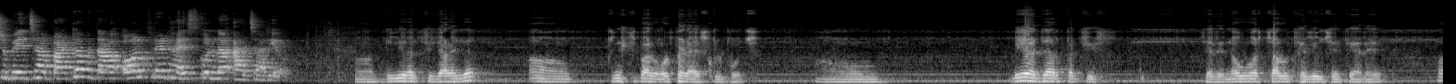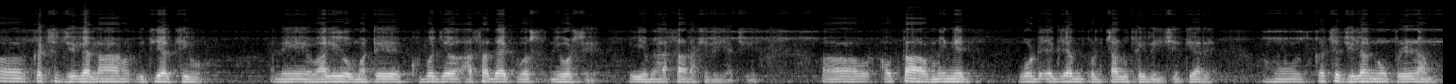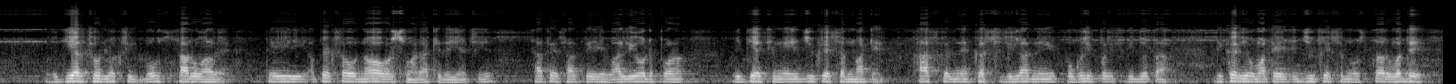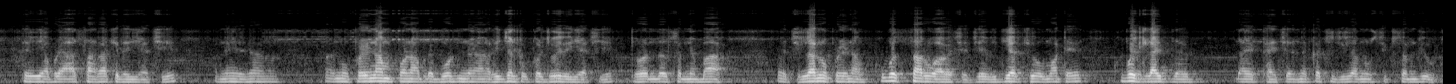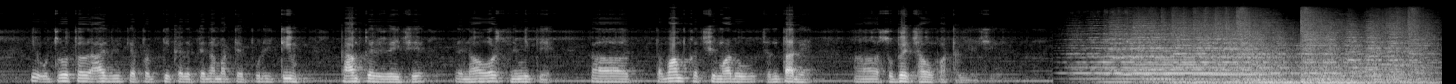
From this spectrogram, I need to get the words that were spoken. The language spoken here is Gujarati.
શુભેચ્છા પાઠવતા ઓલફ્રેડ હાઈસ્કૂલના આચાર્ય. દિવ્યરાજસિંહ જાડેજા પ્રિન્સિપાલ ઓલફેડ હાઈસ્કૂલ ભુજ. બે હજાર પચીસ, જ્યારે નવું વર્ષ ચાલુ થઈ રહ્યું છે ત્યારે કચ્છ જિલ્લાના વિદ્યાર્થીઓ અને વાલીઓ માટે ખૂબ જ આશાદાયક વર્ષ નિવડશે એવી અમે આશા રાખી રહ્યા છીએ. આવતા મહિને બોર્ડ એક્ઝામ પણ ચાલુ થઈ રહી છે ત્યારે કચ્છ જિલ્લાનું પરિણામ વિદ્યાર્થીઓ લક્ષી બહુ જ સારું આવે તેવી અપેક્ષાઓ નવા વર્ષમાં રાખી રહ્યા છીએ. સાથે સાથે વાલીઓને પણ વિદ્યાર્થીને એજ્યુકેશન માટે, ખાસ કરીને કચ્છ જિલ્લાની ભૌગોલિક પરિસ્થિતિ જોતા દીકરીઓ માટે એજ્યુકેશનનું સ્તર વધે તેવી આપણે આશા રાખી રહ્યા છીએ. અને એનું પરિણામ પણ આપણે બોર્ડના રિઝલ્ટ ઉપર જોઈ રહ્યા છીએ. ધોરણ દસ અને બાર જિલ્લાનું પરિણામ ખૂબ જ સારું આવે છે. જે વિદ્યાર્થીઓ માટે ખૂબ જ લાભદાયક દાયક થાય છે અને કચ્છ જિલ્લાનું શિક્ષણ રહ્યું એ ઉત્તરોત્તર આ જ રીતે પ્રગતિ કરે તેના માટે પૂરી ટીમ કામ કરી રહી છે અને નવા વર્ષ નિમિત્તે તમામ કચ્છી માળુ જનતાને શુભેચ્છાઓ પાઠવીએ છીએ.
